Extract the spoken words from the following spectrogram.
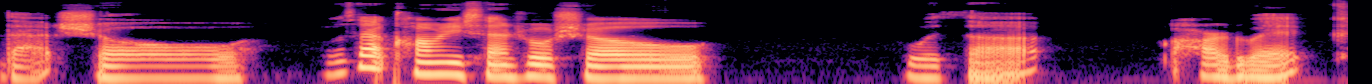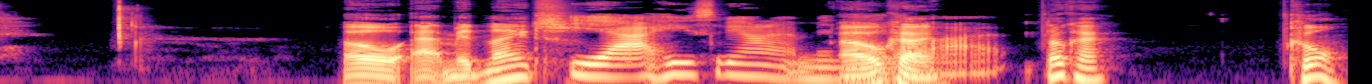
that show what was that comedy central show with uh hardwick Oh, at midnight. yeah he used to be on it at midnight Oh, okay. a lot Okay. Cool.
